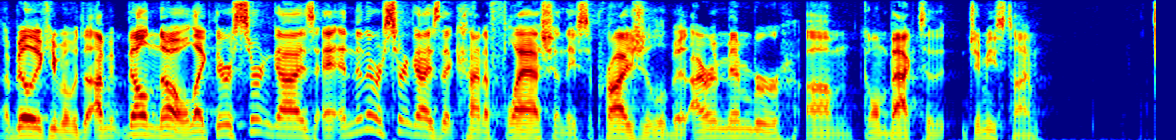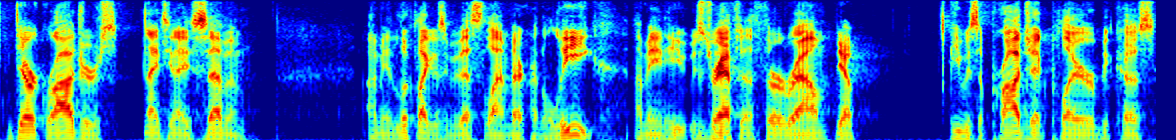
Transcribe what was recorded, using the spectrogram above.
ability to keep up with. I mean, they'll know. Like there are certain guys, and, and then there are certain guys that kind of flash and they surprise you a little bit. I remember um, going back to Jimmy's time, Derrick Rodgers, 1997. I mean, it looked like he was the best linebacker in the league. I mean, he was drafted in the third round. Yeah. He was a project player because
